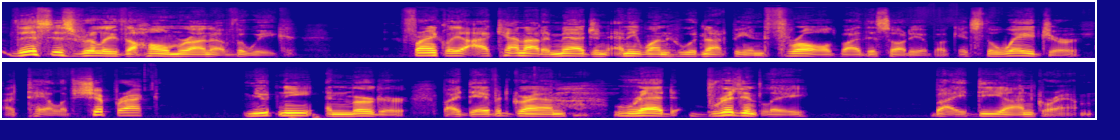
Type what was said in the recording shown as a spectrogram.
This is really the home run of the week. Frankly, I cannot imagine anyone who would not be enthralled by this audiobook. It's The Wager, a tale of shipwreck, mutiny, and murder by David Grann, read brilliantly by Dion Graham.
